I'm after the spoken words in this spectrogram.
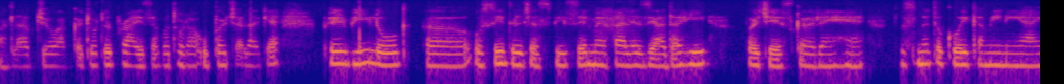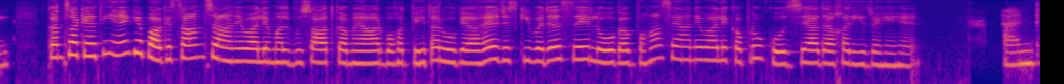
مطلب جو آپ کا ٹوٹل پرائز ہے وہ تھوڑا اوپر چلا گیا پھر بھی لوگ اسی دلچسپی سے میں خیال زیادہ ہی پرچیز کر رہے ہیں۔ اس میں تو کوئی کمی نہیں آئی۔ کنسا کہتی ہیں کہ پاکستان سے آنے والے ملبوسات کا معیار بہت بہتر ہو گیا ہے جس کی وجہ سے لوگ اب وہاں سے آنے والے کپڑوں کو زیادہ خرید رہے ہیں۔ And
